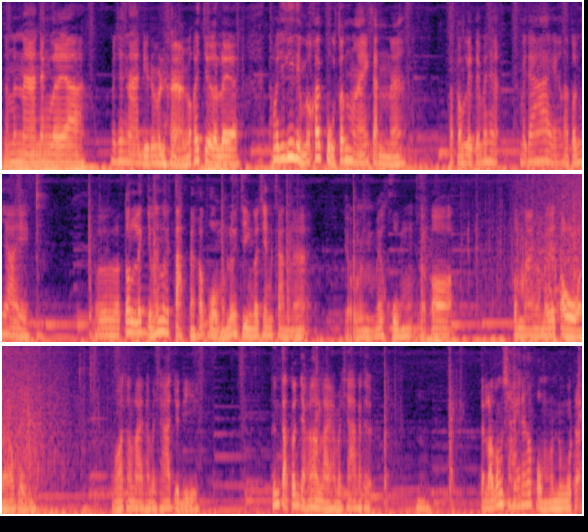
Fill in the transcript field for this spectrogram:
นั่นมันนานจังเลยอะไม่ใช่นานดีมันหาไม่ค่อยเจอเลยทำไมที่นี่ถึงไม่ค่อยปลูกต้นไม้กันนะตัดต้นเล็กได้ไหมเนี่ย ไม่ได้ตัดต้นใหญ่ เออต้นเล็กอย่าเพิ่งไปตัดนะครับ ผมเรื่องจริงก็เช่นกันนะ เดี๋ยวมันไม่คุ้มแล้วก็ต้นไม้มันไม่ได้โตนะครับผมเพราะว่าทำลายธรรมชาติอยู่ดีซึ่งตัดต้นใหญ่ก็ทำลายธรรมชาติก็เถอะแต่เราต้องใช้นะครับผมมนุษย์อะ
